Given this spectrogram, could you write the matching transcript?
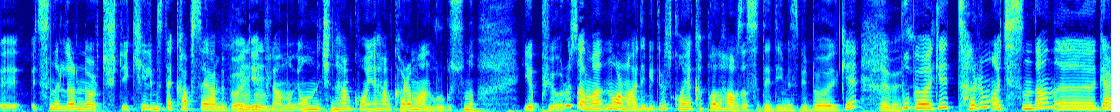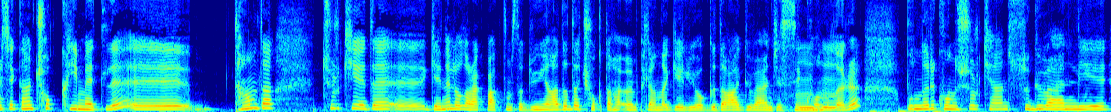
e, sınırlarının örtüştüğü iki ilimizde kapsayan bir bölge hı hı. planlanıyor. Onun için hem Konya hem Karaman vurgusunu yapıyoruz ama normalde bildiğimiz Konya Kapalı Havzası dediğimiz bir bölge. Evet. Bu bölge tarım açısından e, gerçekten çok kıymetli. E, tam da Türkiye'de e, genel olarak baktığımızda dünyada da çok daha ön plana geliyor gıda güvencesi Hı -hı. konuları. Bunları konuşurken su güvenliği,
